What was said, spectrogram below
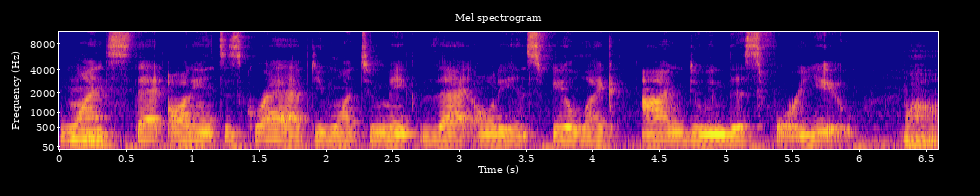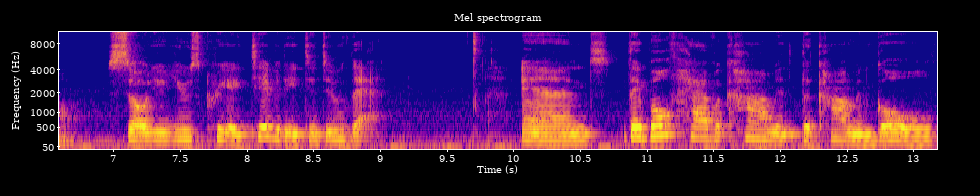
Hmm. Once that audience is grabbed, you want to make that audience feel like I'm doing this for you. Wow. So you use creativity to do that. And they both have a common the common goal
